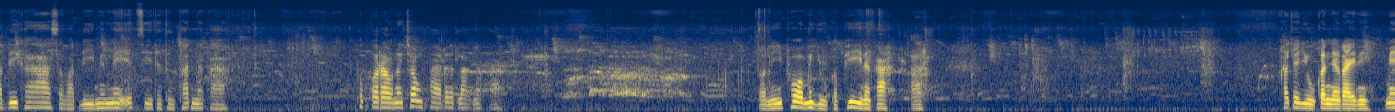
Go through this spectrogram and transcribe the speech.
วัสดีค่ะ สวัสดีแม่แม่เอฟซีทุกท่านนะคะ พบกับเราในช่องพาเลิศลักนะคะ ตอนนี้พ่อไม่อยู่กับพี่นะคะอะเขาจะอยู่กันอย่างไรนี่ แม่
